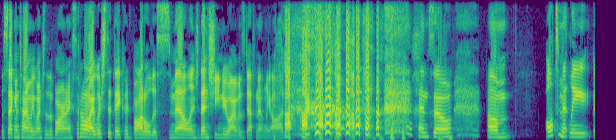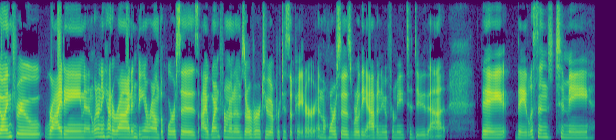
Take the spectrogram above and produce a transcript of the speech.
the second time we went to the barn, I said, Oh, I wish that they could bottle this smell. And then she knew I was definitely odd. and so um ultimately, going through riding and learning how to ride and being around the horses, I went from an observer to a participator, and the horses were the avenue for me to do that. They they listened to me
